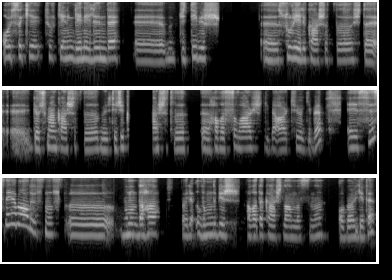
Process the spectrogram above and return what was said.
Oysa ki Türkiye'nin genelinde e, ciddi bir e, Suriyeli karşıtlığı, işte e, göçmen karşıtlığı, mülteci karşıtlığı e, havası var gibi artıyor gibi. E, siz neye bağlıyorsunuz e, bunun daha böyle ılımlı bir havada karşılanmasını o bölgede?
